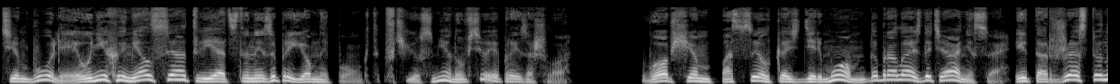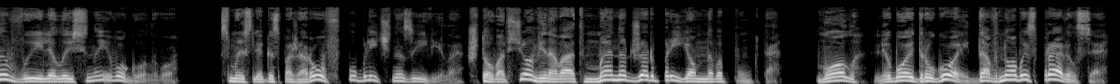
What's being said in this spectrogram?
Тем более у них имелся ответственный за приемный пункт, в чью смену все и произошло. В общем, посылка с дерьмом добралась до Тианиса и торжественно вылилась на его голову. В смысле, госпожа Руф публично заявила, что во всем виноват менеджер приемного пункта. Мол, любой другой давно бы справился.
